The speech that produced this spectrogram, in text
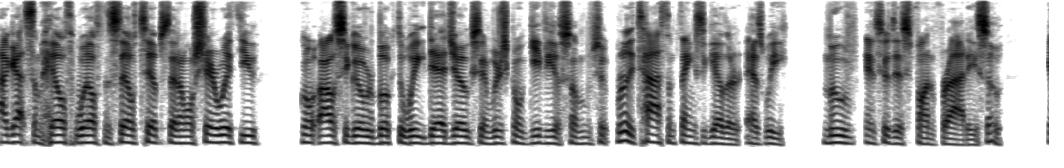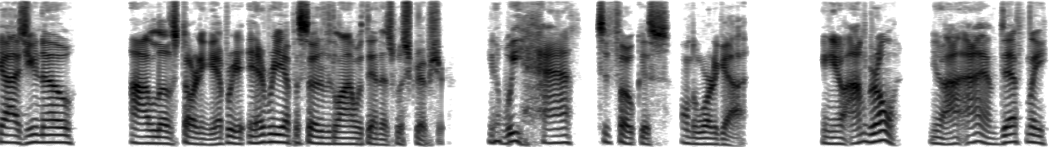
I got some health, wealth, and self tips that I'm going to share with you. Going to obviously go over the book, the week, dad jokes, and we're just going to give you some really tie some things together as we move into this fun Friday. So, guys, you know, I love starting every every episode of the Lion Within Us with Scripture. You know, we have to focus on the Word of God, and you know, I'm growing. You know, I, I am definitely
